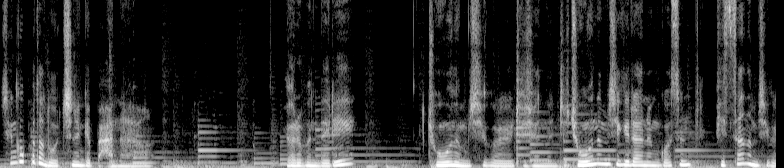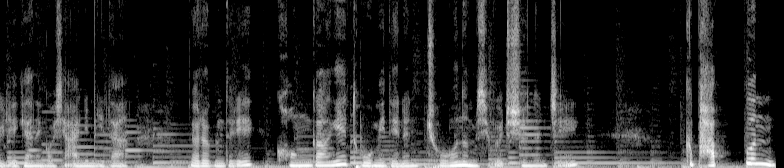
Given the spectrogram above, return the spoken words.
생각보다 놓치는 게 많아요. 여러분들이 좋은 음식을 드셨는지, 좋은 음식이라는 것은 비싼 음식을 얘기하는 것이 아닙니다. 여러분들이 건강에 도움이 되는 좋은 음식을 드셨는지, 그 바쁜,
